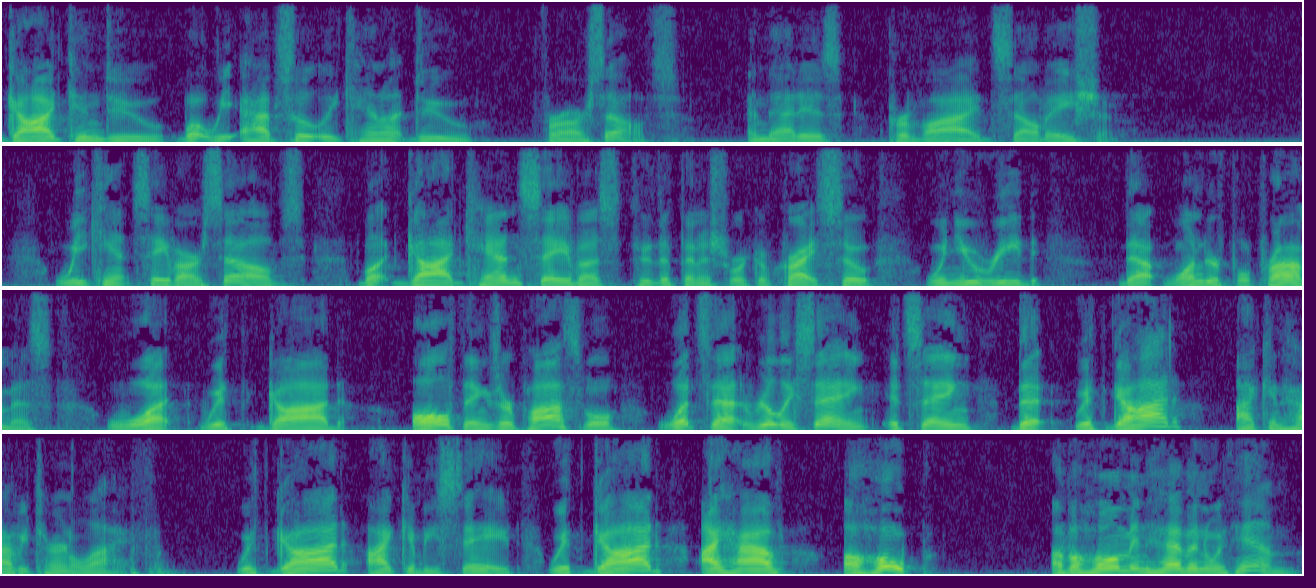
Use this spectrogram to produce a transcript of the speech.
God can do what we absolutely cannot do for ourselves, and that is provide salvation. We can't save ourselves, but God can save us through the finished work of Christ. So when you read that wonderful promise, what with God all things are possible, what's that really saying? It's saying that with God, I can have eternal life. With God, I can be saved. With God, I have a hope of a home in heaven with Him.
